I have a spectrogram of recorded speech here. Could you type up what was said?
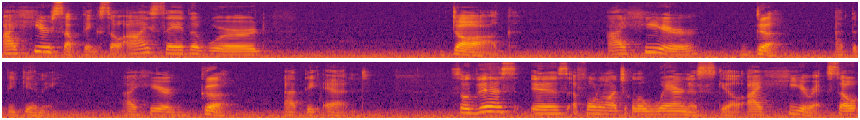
I hear something, so I say the word dog. I hear d at the beginning. I hear g at the end. So this is a phonological awareness skill. I hear it. So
